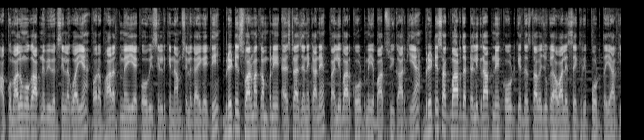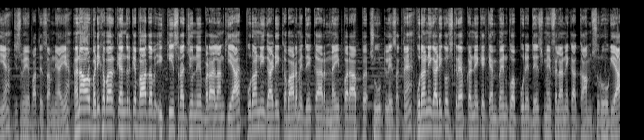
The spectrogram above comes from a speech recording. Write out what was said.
आपको मालूम होगा, आपने भी वैक्सीन लगवाई है और भारत में ये कोविशील्ड के नाम से लगाई गई थी। ब्रिटिश फार्मा कंपनी एस्ट्राजेनेका ने पहली बार कोर्ट में ये बात स्वीकार की है। ब्रिटिश अखबार द टेलीग्राफ ने कोर्ट के दस्तावेजों के हवाले से एक रिपोर्ट तैयार की है, जिसमें ये बातें सामने आई है। ना, और बड़ी खबर, केंद्र के बाद अब 21 राज्यों ने बड़ा ऐलान किया है। पुरानी गाड़ी कबाड़ में देकर नई पर आप छूट ले सकते हैं। पुरानी गाड़ी को स्क्रैप करने के कैंपेन को अब पूरे देश में फैलाने का काम शुरू हो गया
